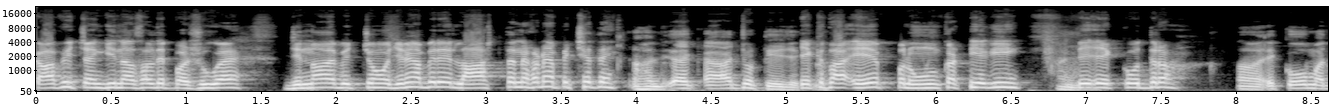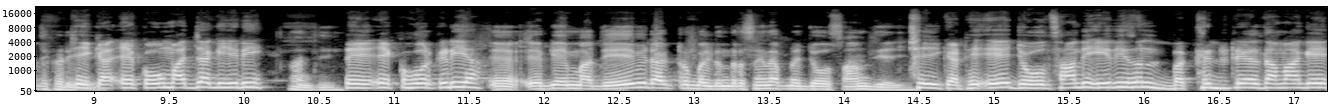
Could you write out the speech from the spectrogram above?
ਕਾਫੀ ਚੰਗੀ ਨਸਲ ਦੇ ਪਸ਼ੂ ਹੈ ਜਿਨ੍ਹਾਂ ਦੇ ਵਿੱਚੋਂ ਜਿਹੜੀਆਂ ਵੀਰੇ ਲਾਸਟ ਤਿੰਨ ਖੜੇ ਆ ਪਿੱਛੇ ਤੇ। ਹਾਂਜੀ ਆ ਝੋਟੀ ਜੀ ਇੱਕ। ਤਾਂ ਇਹ ਪਲੂਣ ਕੱਟੀ ਹੈਗੀ ਤੇ ਇੱਕ ਉਧਰ ਹਾਂ ਇੱਕ ਉਹ ਮੱਝ ਖੜੀ ਠੀਕ ਆ ਇੱਕ ਉਹ ਮੱਝ ਹੈਗੀ ਜਿਹੜੀ ਹਾਂਜੀ। ਤੇ ਇੱਕ ਹੋਰ ਕਿਹੜੀ ਆ? ਇਹ ਇੱਕ ਇਹ ਮੱਝ ਇਹ ਵੀ ਡਾਕਟਰ ਬਲਜਿੰਦਰ ਸਿੰਘ ਦਾ ਆਪਣੇ ਜੋ ਸਾਹਮਣੇ ਹੈ ਜੀ। ਠੀਕ ਹੈ ਠੀਕ ਇਹ ਜੋਤ ਸਾਂ ਦੀ ਇਹਦੀ ਤੁਹਾਨੂੰ ਵੱਖਰੀ ਡਿਟੇਲ ਦਵਾਂਗੇ।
